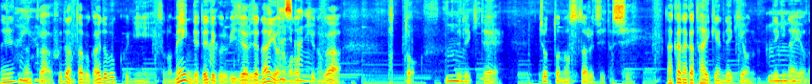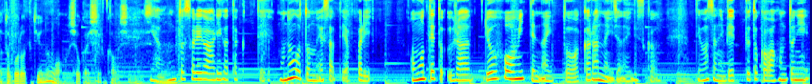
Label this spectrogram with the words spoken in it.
ね、はいはい。なんか普段多分ガイドブックにそのメインで出てくるビジュアルじゃないようなものっていうのがパッとうん。出てきて、ちょっとノスタルジーだしなかなか体験できようできないようなところっていうのを紹介してるかもしれないですね。いや本当それがありがたくて物事の良さってやっぱり表と裏両方見てないとわからないじゃないですか。でまさに別府とかは本当に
